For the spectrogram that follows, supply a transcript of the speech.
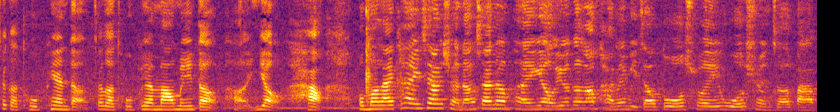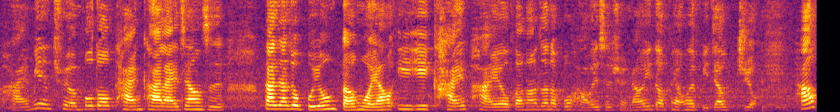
这个图片的这个图片猫咪的朋友，好，我们来看一下选到三的朋友，因为刚刚牌面比较多，所以我选择把牌面全部都摊开来，这样子大家就不用等我要一一开牌哦。刚刚真的不好意思，选到一的朋友会比较久。好，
